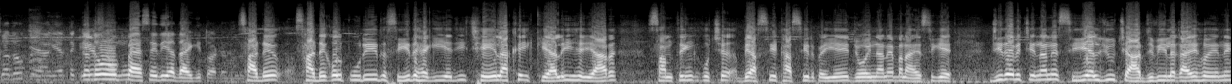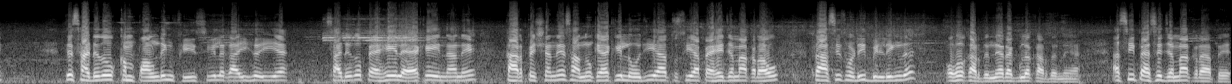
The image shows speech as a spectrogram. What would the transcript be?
ਕਦੋਂ ਕਿਹਾ ਗਿਆ ਤੇ ਕਦੋਂ ਪੈਸੇ ਦੀ ਅਦਾਇਗੀ ਤੁਹਾਡੇ ਵੱਲੋਂ ਸਾਡੇ ਸਾਡੇ ਕੋਲ ਪੂਰੀ ਰਸੀਦ ਹੈਗੀ ਹੈ ਜੀ 6 ਲੱਖ 41000 ਸਮਥਿੰਗ ਕੁਝ 82 88 ਰੁਪਏ ਜੋ ਇਹਨਾਂ ਨੇ ਬਣਾਏ ਸੀਗੇ ਜਿਹਦੇ ਵਿੱਚ ਇਹਨਾਂ ਨੇ ਸੀਐਲਯੂ ਚਾਰਜ ਵੀ ਲਗਾਏ ਹੋਏ ਨੇ ਤੇ ਸਾਡੇ ਤੋਂ ਕੰਪਾਊਂਡਿੰਗ ਫੀਸ ਵੀ ਲਗਾਈ ਹੋਈ ਹੈ। ਸਾਡੇ ਤੋਂ ਪੈਸੇ ਲੈ ਕੇ ਇਹਨਾਂ ਨੇ ਕਾਰਪੋਰੇਸ਼ਨ ਨੇ ਸਾਨੂੰ ਕਿਹਾ ਕਿ ਲੋ ਜੀ ਆ ਤੁਸੀਂ ਆ ਪੈਸੇ ਜਮ੍ਹਾਂ ਕਰਾਓ ਤਾਂ ਅਸੀਂ ਤੁਹਾਡੀ ਬਿਲਡਿੰਗ ਦੇ ਉਹ ਕਰ ਦਿੰਦੇ ਆ ਰੈਗੂਲਰ ਕਰ ਦਿੰਦੇ ਆ ਅਸੀਂ ਪੈਸੇ ਜਮ੍ਹਾਂ ਕਰਾਤੇ।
